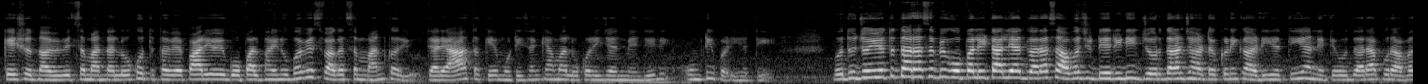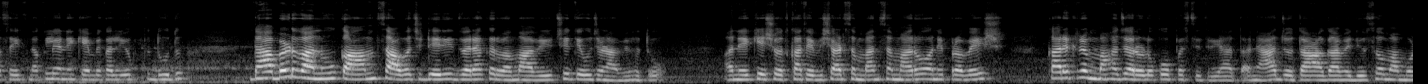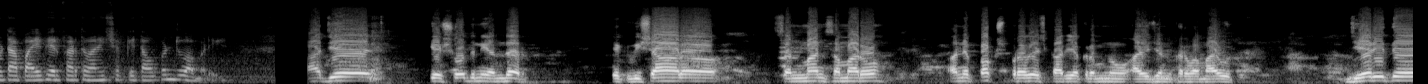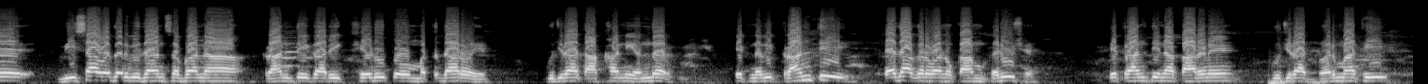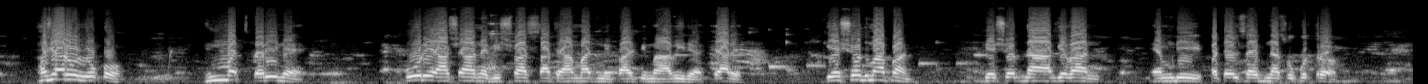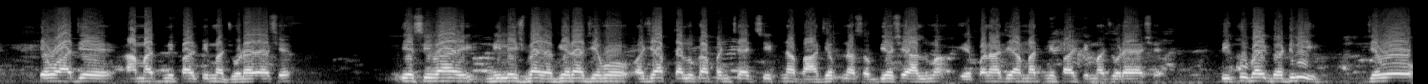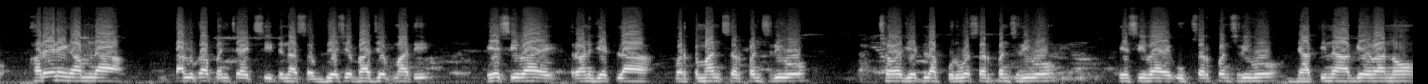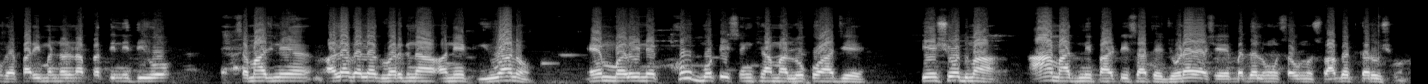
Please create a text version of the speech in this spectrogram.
કેશોદના વિવિધ સમાજના લોકો તથા વેપારીઓએ ગોપાલભાઈનું ભવ્ય સ્વાગત સન્માન કર્યું. ત્યારે આ તકે મોટી સંખ્યામાં લોકોની જન્મેજી ઉમટી પડી હતી. વધુ જોઈએ તો ધારાસભ્ય ગોપાલ ઇટાલિયા દ્વારા સાવજ ડેરીની જોરદાર ઝાટકણી કાઢી હતી અને તેઓ દ્વારા પુરાવા સહિત નકલી અને કેમિકલયુક્ત દૂધ ધાબડવાનું કામ સાવજ ડેરી દ્વારા કરવામાં આવ્યું છે તેવું જણાવ્યું હતું. અને કેશોદ ખાતે વિશાળ સન્માન સમારોહ અને પ્રવેશ કાર્યક્રમમાં હજારો લોકો ઉપસ્થિત રહ્યા હતા અને આ જોતા આગામી દિવસોમાં મોટા પાયે ફેરફાર થવાની શક્યતાઓ પણ જોવા મળી. આજે કેશોદની અંદર એક વિશાળ સન્માન સમારોહ અને પક્ષ પ્રવેશ કાર્યક્રમનું આયોજન કરવામાં આવ્યું હતું. જે રીતે વિસાવદર વિધાનસભાના ક્રાંતિકારી ખેડૂતો મતદારોએ ગુજરાત આખાની અંદર એક નવી ક્રાંતિ પેદા કરવાનું કામ કર્યું છે એ ક્રાંતિના કારણે ગુજરાતભરમાંથી હજારો લોકો હિંમત કરીને પૂરી આશા અને વિશ્વાસ સાથે આમ આદમી પાર્ટીમાં આવી રહ્યા. ત્યારે કેશોદમાં પણ, કેશોદના આગેવાન એમડી પટેલ સાહેબના સુપુત્ર તેઓ આજે આમ આદમી પાર્ટીમાં જોડાયા છે. તે સિવાય નિલેશભાઈ અઘેરા જેવો અજાબ તાલુકા પંચાયત સીટના ભાજપના સભ્ય છે હાલમાં, એ પણ આજે આમ આદમી પાર્ટીમાં જોડાયા છે. ભીખુભાઈ ગઢવી જેઓ ખરેણી ગામના તાલુકા પંચાયત સીટના સભ્ય છે ભાજપમાંથી. એ સિવાય ત્રણ જેટલા વર્તમાન સરપંચશ્રીઓ, છ જેટલા પૂર્વ સરપંચશ્રીઓ, એ સિવાય ઉપસરપંચશ્રીઓ જ્ઞાતિના આગેવાનો, વેપારી મંડળના પ્રતિનિધિઓ, સમાજની અલગ અલગ વર્ગના અનેક યુવાનો એમ મળીને ખૂબ મોટી સંખ્યામાં લોકો આજે કેશોદમાં આમ આદમી પાર્ટી સાથે જોડાયા છે એ બદલ હું સૌનું સ્વાગત કરું છું.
